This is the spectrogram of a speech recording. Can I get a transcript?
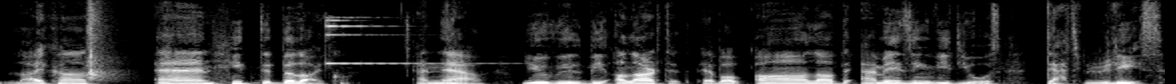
like us and hit the bell icon. And now you will be alerted about all of the amazing videos that we release.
